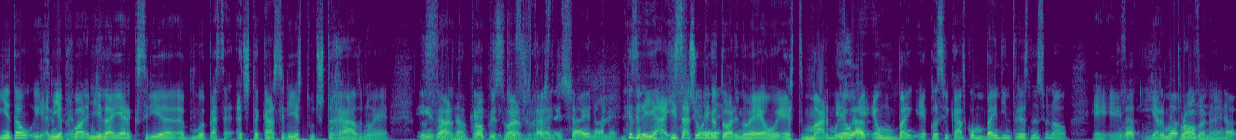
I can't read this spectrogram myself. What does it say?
E então, a minha, a minha ideia era que seria uma peça a destacar, seria este tudo esterrado, não é? Do, Exato, Soares, não, do próprio que, Soares que Reis. Cheio, não é? Quer dizer, isso acho é. obrigatório, não é? é este mármore é, é, um bem, é classificado como bem de interesse nacional. É, é e era uma não, prova, não é? Não,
